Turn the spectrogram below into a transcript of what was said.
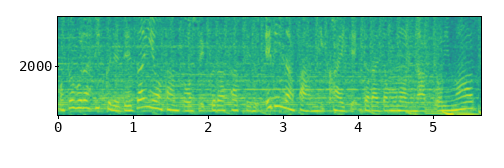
フォトグラフィックでデザインを担当してくださってるエリナさんに描いていただいたものになっております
